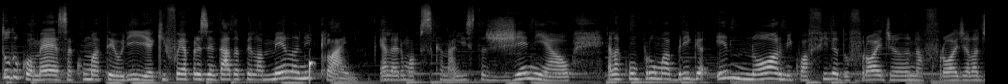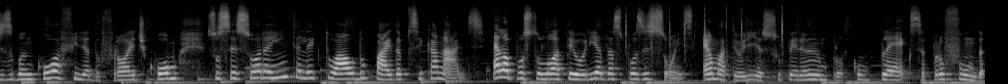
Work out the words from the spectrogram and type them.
Tudo começa com uma teoria que foi apresentada pela Melanie Klein. Ela era uma psicanalista genial. Ela comprou uma briga enorme com a filha do Freud, a Ana Freud. Ela desbancou a filha do Freud como sucessora intelectual do pai da psicanálise. Ela postulou a teoria das posições. É uma teoria super ampla, complexa, profunda,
